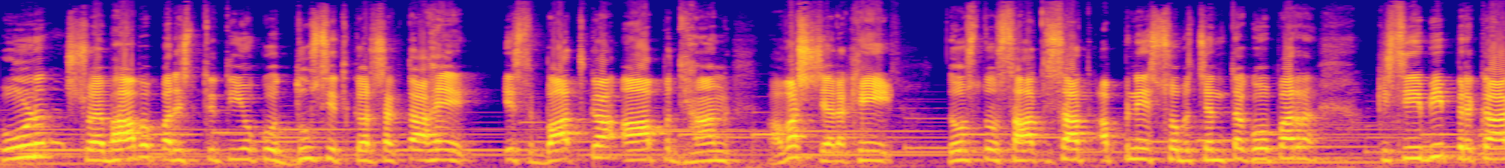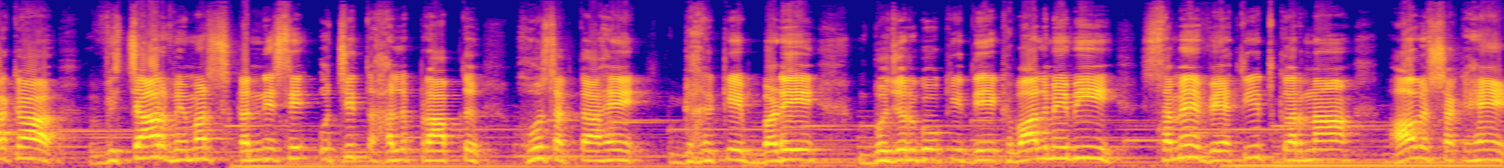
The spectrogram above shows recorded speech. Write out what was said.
पूर्ण स्वभाव परिस्थितियों को दूषित कर सकता है। इस बात का आप ध्यान अवश्य रखें। दोस्तों, साथ ही साथ अपने शुभ चिंतकों पर किसी भी प्रकार का विचार विमर्श करने से उचित हल प्राप्त हो सकता है। घर के बड़े बुज़ुर्गों की देखभाल में भी समय व्यतीत करना आवश्यक है।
